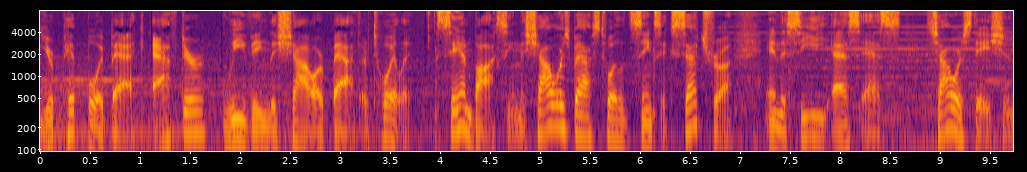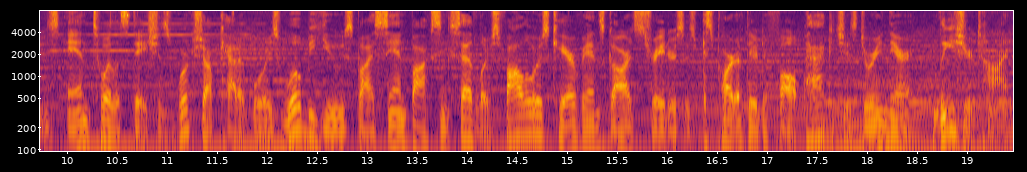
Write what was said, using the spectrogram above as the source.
your Pip Boy back after leaving the shower, bath, or toilet. Sandboxing, the showers, baths, toilets, sinks, etc., in the CSS shower stations and toilet stations workshop categories will be used by sandboxing settlers, followers, caravans, guards, traders as, as part of their default packages during their leisure time.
